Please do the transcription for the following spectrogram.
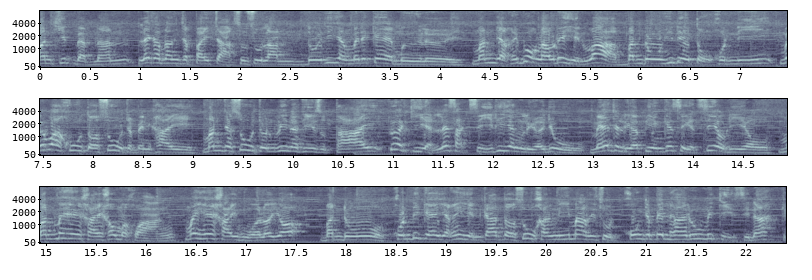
มันคิดแบบนั้น และกำลังจะไปจากซูซูรัน โดยที่ยังไม่ได้แก้มือเลย มันอยากให้พวกเราได้เห็นว่าบันโดฮิเดโตะคนนี้ ไม่ว่าคู่ต่อสู้จะเป็นใคร มันจะสู้จนวินาทีสุดท้าย เพื่อเกียรติและศักดิ์ศรีที่ยังเหลืออยู่ แม้จะเหลือเพียงแค่เศษเสี้ยวเดียว มันไม่ให้ใครเข้ามาขวาง ไม่ให้ใครหัวเราะเยาะบันโด คนที่แกอยากให้เห็นการต่อสู้ครั้งนี้มากที่สุด คงจะเป็นฮารุมิจิสินะ แก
